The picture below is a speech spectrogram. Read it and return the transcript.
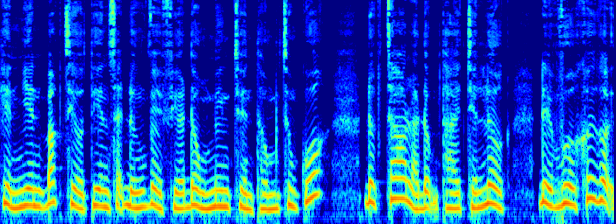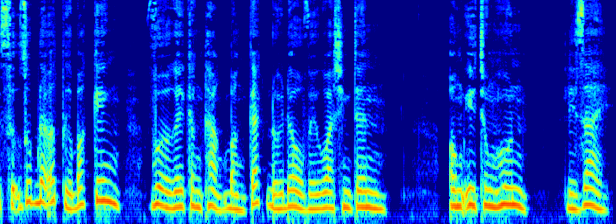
Hiển nhiên Bắc Triều Tiên sẽ đứng về phía đồng minh truyền thống Trung Quốc, được cho là động thái chiến lược để vừa khơi gợi sự giúp đỡ từ Bắc Kinh, vừa gây căng thẳng bằng cách đối đầu với Washington. Ông Lee Chung-hun lý giải.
